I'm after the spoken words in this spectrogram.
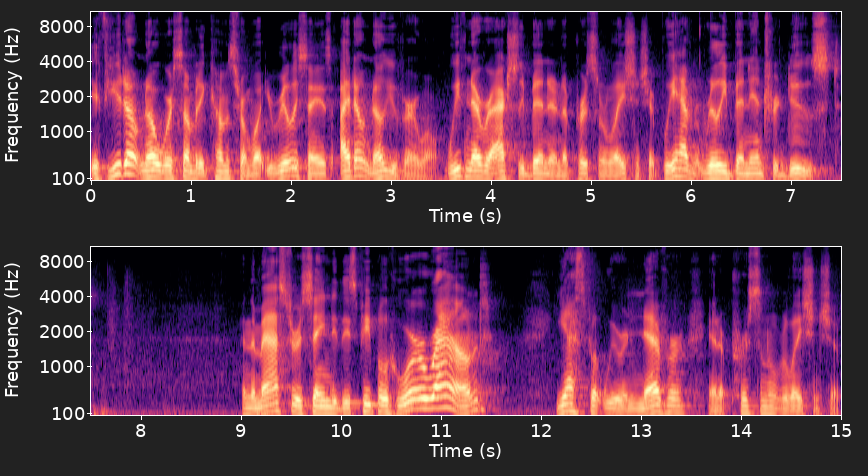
If you don't know where somebody comes from, what you're really saying is, I don't know you very well. We've never actually been in a personal relationship. We haven't really been introduced. And the master is saying to these people who are around, yes, but we were never in a personal relationship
